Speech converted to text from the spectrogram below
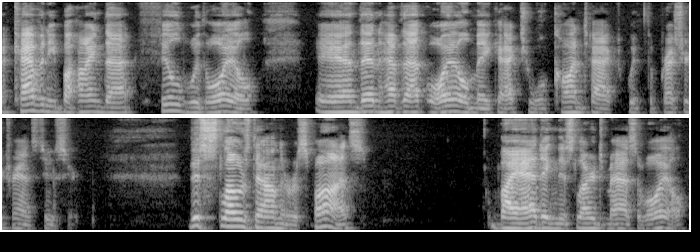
a cavity behind that filled with oil, and then have that oil make actual contact with the pressure transducer. This slows down the response, by adding this large mass of oil,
